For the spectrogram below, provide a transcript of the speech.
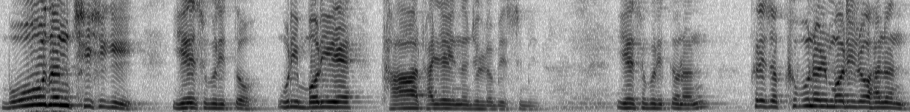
모든 지식이 예수 그리스도 우리 머리에 다 달려 있는 줄로 믿습니다. 예수 그리스도는 그래서 그분을 머리로 하는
